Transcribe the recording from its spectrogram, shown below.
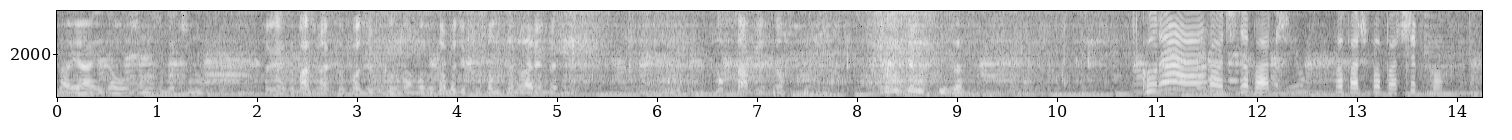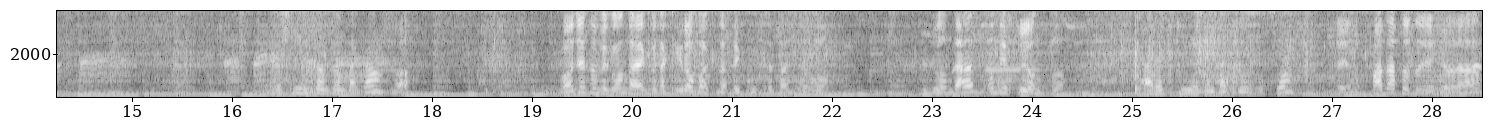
da ja i założymy, zobaczymy. Czekaj, zobaczmy jak to w wodzie wygląda. Może to będzie kuszące dla ryby. Zostawię to. Będzie mu skórze. Kura! Chodź, zobacz. Popatrz, popatrz, szybko. Z roślinką tą taką? No. W wodzie to wygląda jakby taki robak na tej kulce tańcował. Wygląda obiecująco. A rybki jeden takie życie? Ty, no wpada to do jeziora.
